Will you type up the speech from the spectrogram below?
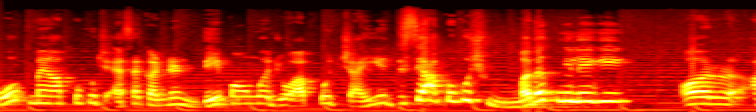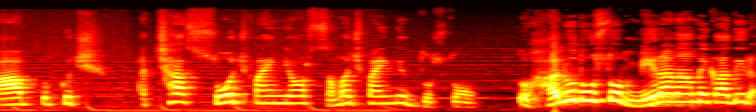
होप मैं आपको कुछ ऐसा कंटेंट दे पाऊँगा जो आपको चाहिए, जिससे आपको कुछ मदद मिलेगी और आप कुछ अच्छा सोच पाएँगे और समझ पाएँगे दोस्तों। तो हेलो दोस्तों, मेरा नाम है कादिर,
